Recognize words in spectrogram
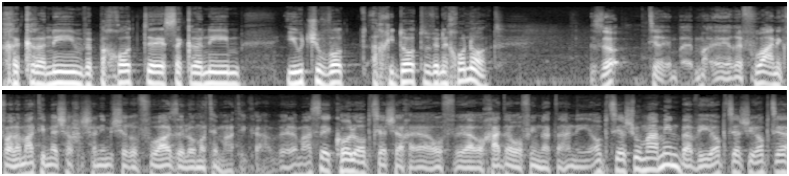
חקרנים ופחות סקרנים יהיו תשובות אחידות ונכונות. זו, תראה, רפואה, אני כבר למדתי במשך השנים שרפואה זה לא מתמטיקה, ולמעשה כל אופציה שאחד הרופאים נתן היא אופציה שהוא מאמין בה, והיא אופציה שהיא אופציה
